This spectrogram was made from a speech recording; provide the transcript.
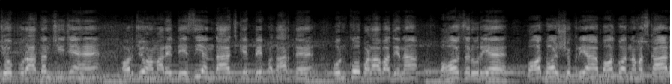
जो पुरातन चीज़ें हैं और जो हमारे देसी अंदाज के पेय पदार्थ हैं, उनको बढ़ावा देना बहुत ज़रूरी है। बहुत बहुत शुक्रिया बहुत बहुत नमस्कार।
